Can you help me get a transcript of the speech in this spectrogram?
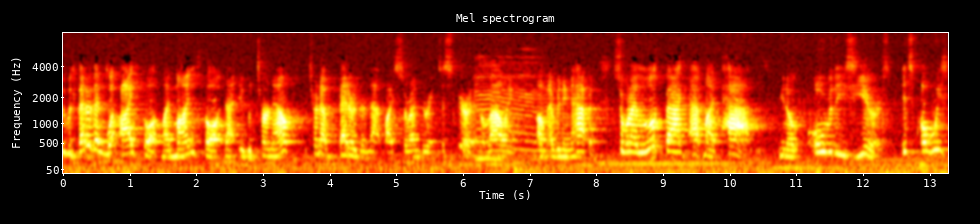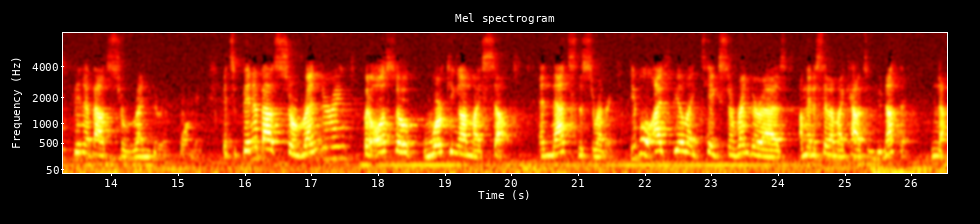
it was better than what I thought. My mind thought that it would turn out. It turned out better than that by surrendering to spirit and allowing um, everything to happen. So when I look back at my path, you know, over these years, it's always been about surrendering for me. It's been about surrendering, but also working on myself. And that's the surrendering. People, I feel like, take surrender as I'm going to sit on my couch and do nothing. No,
